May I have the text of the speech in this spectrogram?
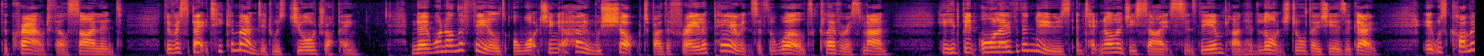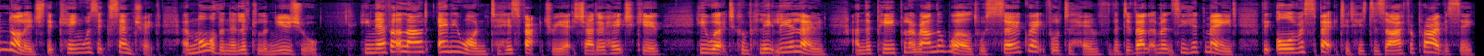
The crowd fell silent. The respect he commanded was jaw dropping. No one on the field or watching at home was shocked by the frail appearance of the world's cleverest man. He had been all over the news and technology sites since the implant had launched all those years ago. It was common knowledge that King was eccentric and more than a little unusual. He never allowed anyone to his factory at Shadow HQ. He worked completely alone, and the people around the world were so grateful to him for the developments he had made, they all respected his desire for privacy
